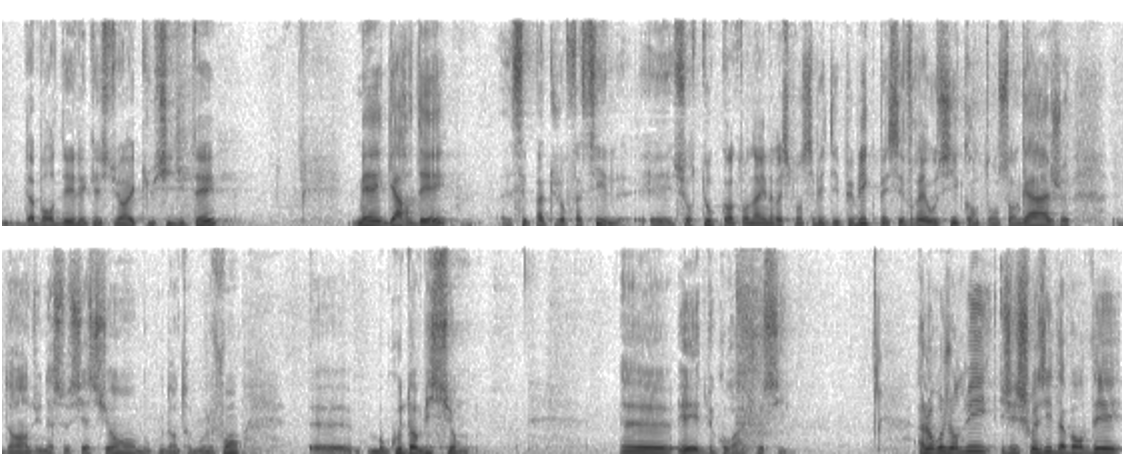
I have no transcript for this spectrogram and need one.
d'aborder les questions avec lucidité, mais garder, c'est pas toujours facile, et surtout quand on a une responsabilité publique, mais c'est vrai aussi quand on s'engage dans une association, beaucoup d'entre vous le font, euh, beaucoup d'ambition euh, et de courage aussi. Alors aujourd'hui, j'ai choisi d'aborder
